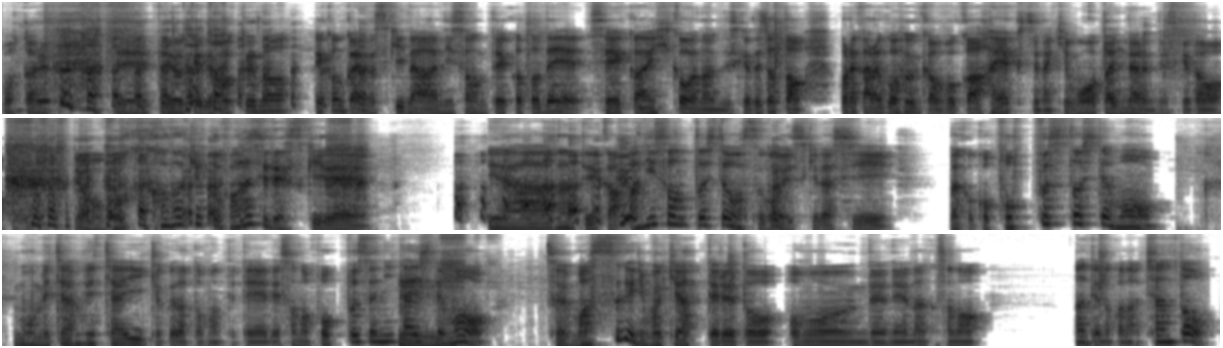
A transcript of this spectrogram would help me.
わかる。えーというわけで僕のえ今回の好きなアニソンということで、青函飛行なんですけど、ちょっとこれから5分間僕は早口な肝オタになるんですけど、いやもう僕この曲マジで好きで、いやーなんていうか、アニソンとしてもすごい好きだし、なんかこう、ポップスとしても、もうめちゃめちゃいい曲だと思ってて、で、そのポップスに対しても、すごいまっすぐに向き合ってると思うんだよね。なんかその、なんていうのかな、ちゃんと、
